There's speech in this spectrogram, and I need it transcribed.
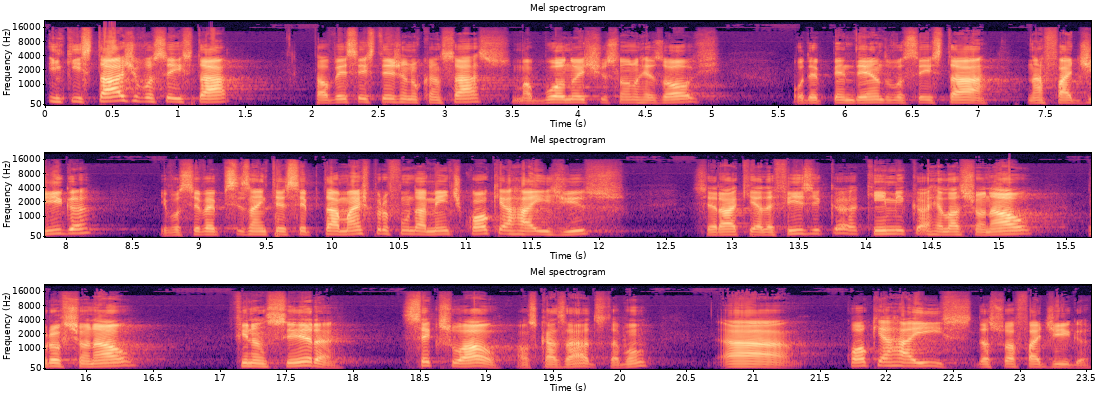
em que estágio você está. Talvez você esteja no cansaço, uma boa noite de sono resolve, ou dependendo, você está na fadiga e você vai precisar interceptar mais profundamente qual que é a raiz disso. Será que ela é física, química, relacional, profissional, financeira, sexual aos casados, tá bom? Ah, qual que é a raiz da sua fadiga?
